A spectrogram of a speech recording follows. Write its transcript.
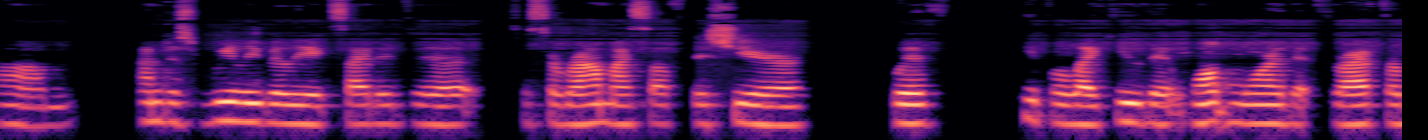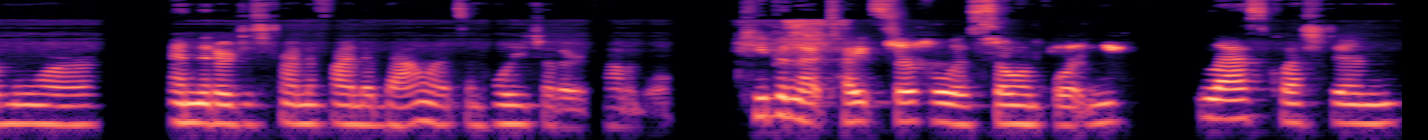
Um, i'm just really really excited to to surround myself this year with people like you that want more that thrive for more and that are just trying to find a balance and hold each other accountable. Keeping that tight circle is so important. Last question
